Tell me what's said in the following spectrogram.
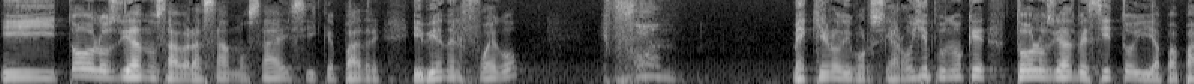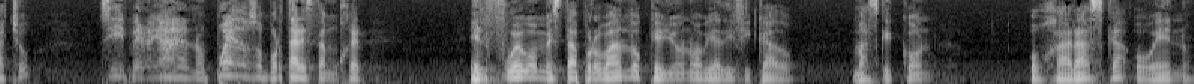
y todos los días nos abrazamos. Ay, sí, qué padre. Y viene el fuego y ¡fum! Me quiero divorciar. Oye, pues no que todos los días besito y apapacho. Sí, pero ya no puedo soportar esta mujer. El fuego me está probando que yo no había edificado más que con hojarasca o heno.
